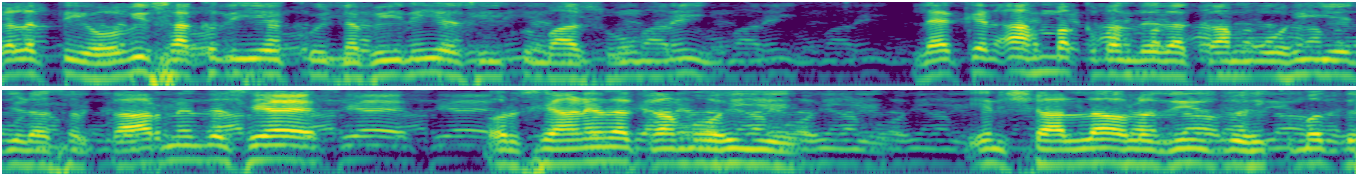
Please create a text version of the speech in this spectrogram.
غلطی ہو بھی سکتی ہے، کوئی نبی نہیں، اسی کوئی معصوم نہیں۔ لیکن احمق بندے دا کام وہی ہے جڑا سرکار نے دسیا ہے اور سیانے دا کام وہی ہے۔ انشاءاللہ العزیز جو حکمت دے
